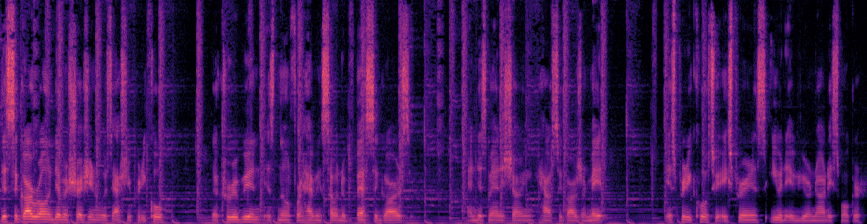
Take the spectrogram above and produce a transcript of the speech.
This cigar rolling demonstration was actually pretty cool. The Caribbean is known for having some of the best cigars, and this man is showing how cigars are made. It's pretty cool to experience even if you're not a smoker.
